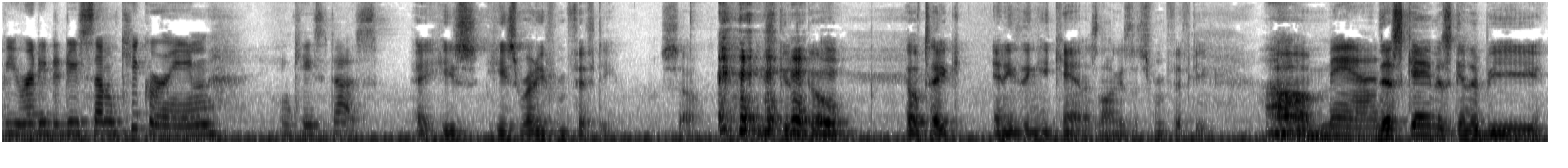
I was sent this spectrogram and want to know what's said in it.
be ready to do some kickering in case it does. Hey, he's he's ready from 50, so he's to go. He'll take anything he can as long as it's from 50. Oh, um, man. This game is going to be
